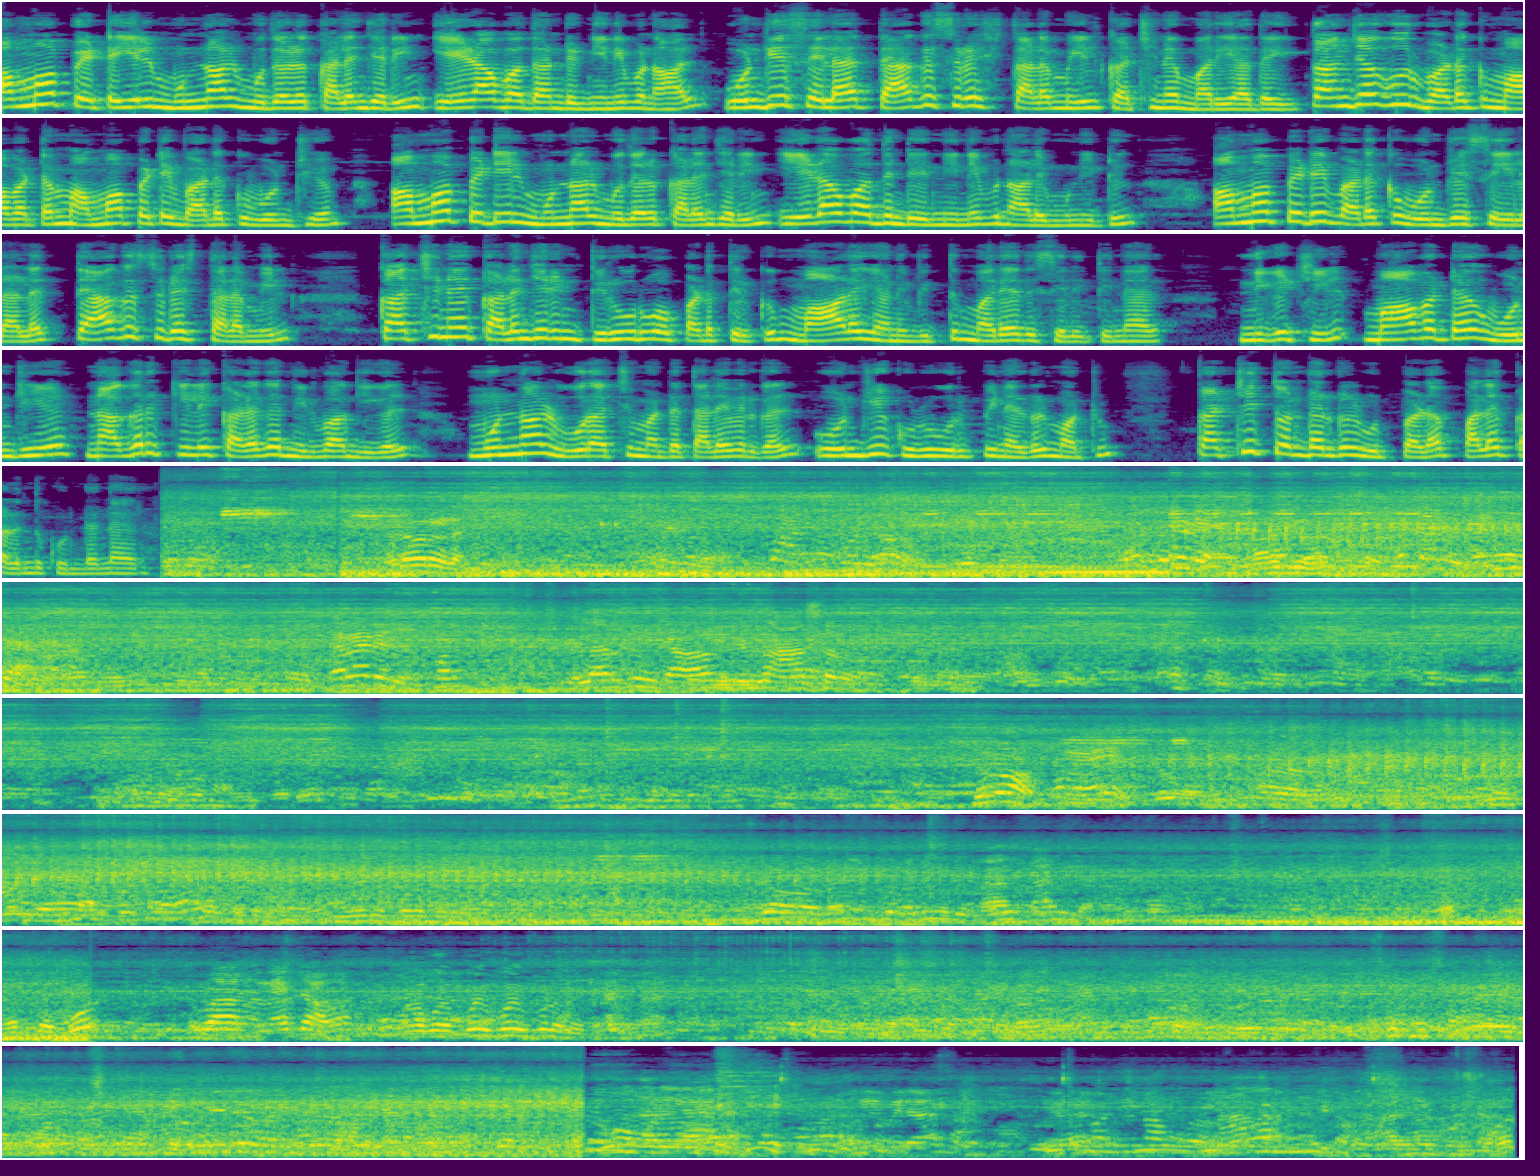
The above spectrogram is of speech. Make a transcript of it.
அம்மாப்பேட்டையில் முன்னாள் முதல்வர் கலைஞரின் ஏழாவது ஆண்டு நினைவு நாள் ஒன்றிய செயலர் தியாக சுரேஷ் தலைமையில் கட்சியினர் மரியாதை. தஞ்சாவூர் வடக்கு மாவட்டம் அம்மாப்பேட்டை வடக்கு ஒன்றியம் அம்மாப்பேட்டையில் முன்னாள் முதல்வர் கலைஞரின் ஏழாவது ஆண்டு நினைவு நாளை முன்னிட்டு அம்மாப்பேட்டை வடக்கு ஒன்றிய செயலாளர் தியாக சுரேஷ் தலைமையில் கட்சியினர் கலைஞரின் திருவுருவ படத்திற்கு மாலை அணிவித்து மரியாதை செலுத்தினர். நிகழ்ச்சியில் மாவட்ட ஒன்றிய நகர கிளை கழக நிர்வாகிகள் முன்னாள் ஊராட்சி மன்ற தலைவர்கள் ஒன்றிய குழு உறுப்பினர்கள் மற்றும் கட்சி தொண்டர்கள் உட்பட பலர் கலந்து கொண்டனர். எல்லாருக்கும் கலந்துக்கணும்னு ஆசை போய் போய் போய் போய்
